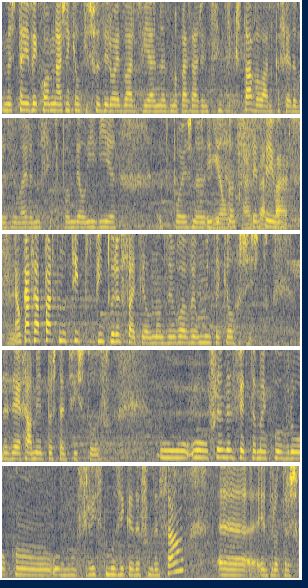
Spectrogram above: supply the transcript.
mas tem a ver com a homenagem que ele quis fazer ao Eduardo Viana de uma paisagem de Sintra que estava lá no Café da Brasileira, no sítio onde ele iria depois na edição é um de 71. É um caso à parte no tipo de pintura feita, ele não desenvolveu muito aquele registro, mas é realmente bastante vistoso. O, o, Fernando Azevedo também colaborou com o Serviço de Música da Fundação, uh, entre outras,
